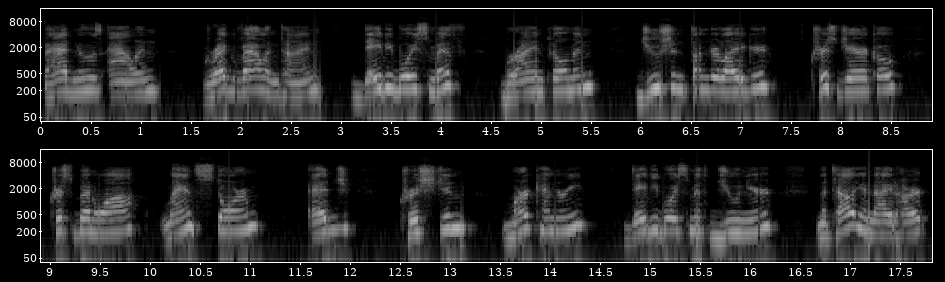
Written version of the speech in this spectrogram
Bad News Allen, Greg Valentine, Davey Boy Smith, Brian Pillman, Jushin Thunder Liger, Chris Jericho, Chris Benoit, Lance Storm, Edge, Christian, Mark Henry, Davey Boy Smith Jr., Natalya Neidhart,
